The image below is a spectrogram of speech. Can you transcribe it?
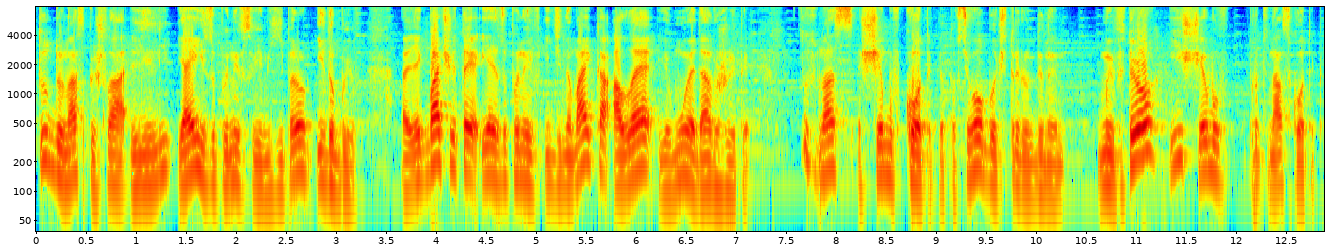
Тут до нас пішла Лілі, я її зупинив своїм гіпером і добив. Е, Як бачите, я зупинив і Дінамайка, але йому я дав жити. Тут у нас ще був котик, тобто всього було 4 людини. Ми втрьох, і ще був проти нас котик.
